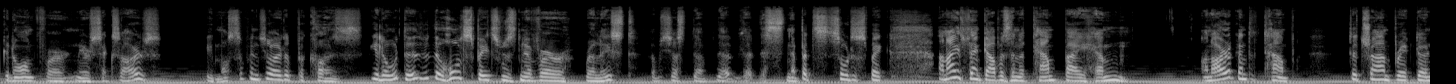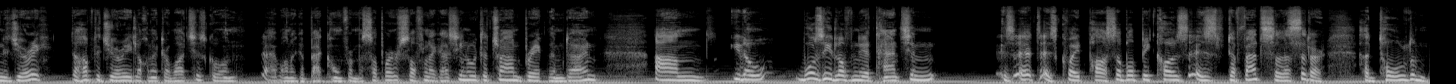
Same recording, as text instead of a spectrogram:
going on for near six hours, he must have enjoyed it because, you know, the, the whole speech was never released. It was just the, the, the snippets, so to speak. And I think that was an attempt by him an arrogant attempt to try and break down the jury, to have the jury looking at their watches going, I want to get back home from a supper or something like that, you know, to try and break them down. And, you know, was he loving the attention? Is, it is quite possible because his defence solicitor had told him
